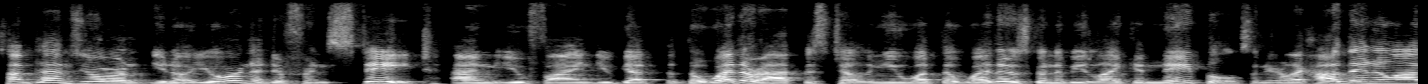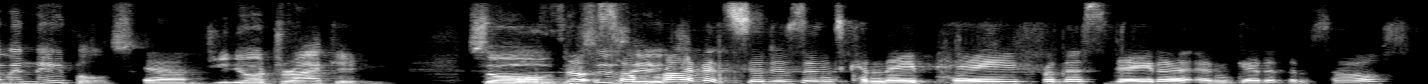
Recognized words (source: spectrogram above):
sometimes you're on, you know, you're in a different state and you find you get that the weather app is telling you what the weather is going to be like in Naples. And you're like, how do they know I'm in Naples? Yeah. Geo tracking. So, well, so, so a, private citizens can they pay for this data and get it themselves?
